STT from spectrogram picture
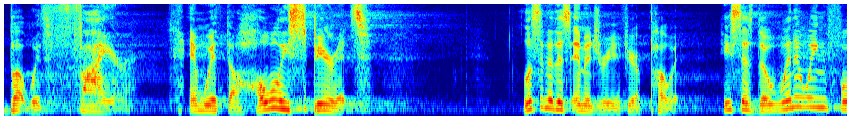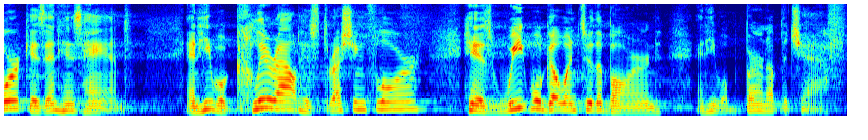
but with fire and with the Holy Spirit. Listen to this imagery if you're a poet. He says, The winnowing fork is in his hand, and he will clear out his threshing floor. His wheat will go into the barn, and he will burn up the chaff.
